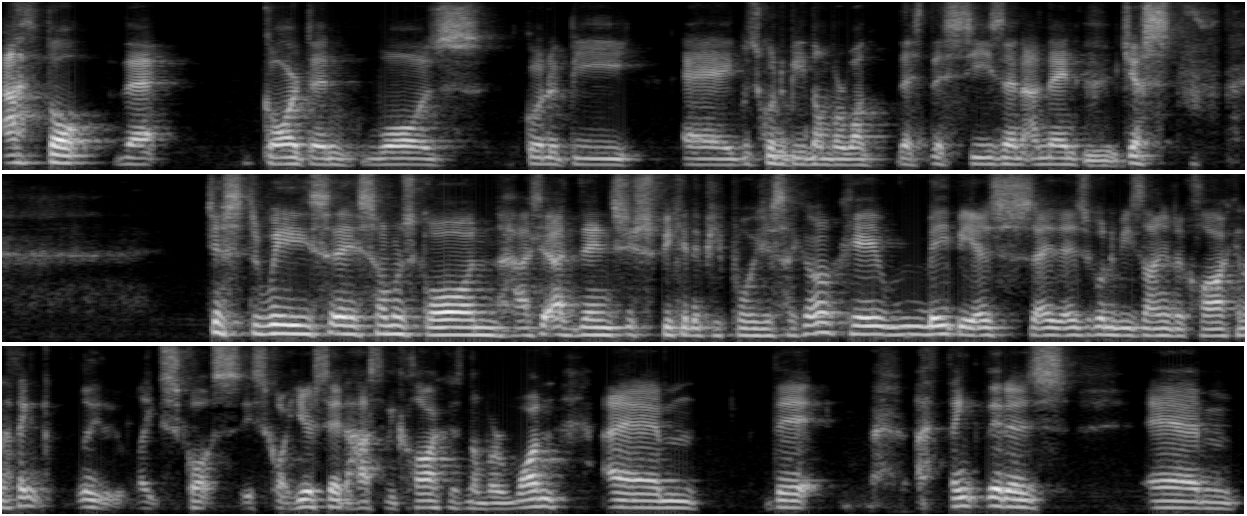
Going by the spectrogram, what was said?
I thought that Gordon was going to be uh, was going to be number one this this season, and then mm. just just the way uh, summer's gone, and then just speaking to people, just like okay, maybe it's it's going to be Zander Clark, and I think like, like Scott's Scott here said, it has to be Clark as number one. Um, that I think there is. Um,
